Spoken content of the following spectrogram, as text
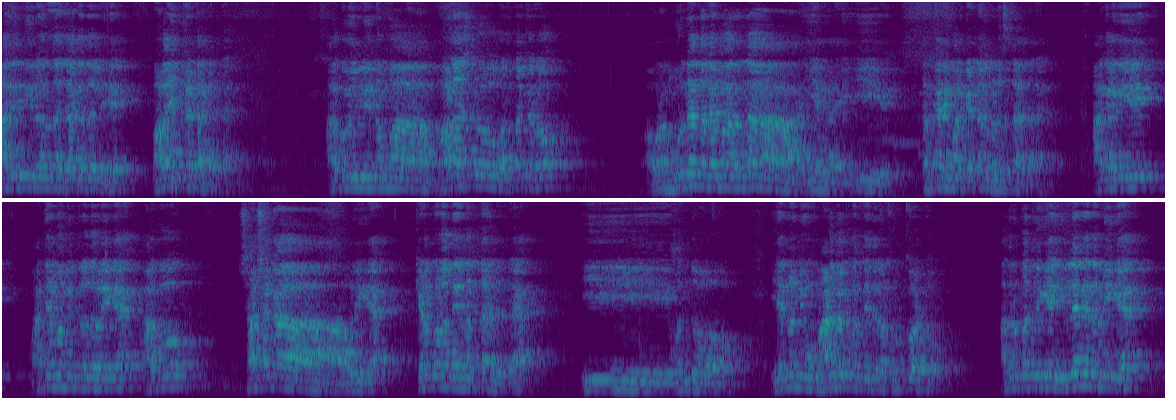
ಆ ರೀತಿ ಇರೋಂಥ ಜಾಗದಲ್ಲಿ ಭಾಳ ಇಕ್ಕಟ್ಟಾಗತ್ತೆ. ಹಾಗೂ ಇಲ್ಲಿ ನಮ್ಮ ಬಹಳಷ್ಟು ವರ್ತಕರು ಅವರ ಮೂರನೇ ತಲೆಮಾರನ್ನ ಈ ತರಕಾರಿ ಮಾರ್ಕೆಟ್ ಅಲ್ಲಿ ನಡೆಸ್ತಾ ಇದ್ದಾರೆ. ಹಾಗಾಗಿ ಮಾಧ್ಯಮ ಮಿತ್ರದವರಿಗೆ ಹಾಗೂ ಶಾಸಕ ಅವರಿಗೆ ಕೇಳ್ಕೊಳ್ಳೋದೇನಂತ ಹೇಳಿದ್ರೆ, ಈ ಒಂದು ಏನು ನೀವು ಮಾಡಬೇಕು ಅಂತಿದ್ದೀರ ಫುಡ್ ಕೋರ್ಟು ಅದ್ರ ಬದಲಿಗೆ ಇಲ್ಲೇನೆ ನಮಗೆ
